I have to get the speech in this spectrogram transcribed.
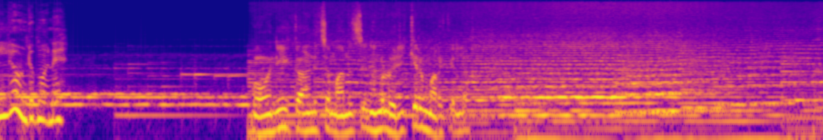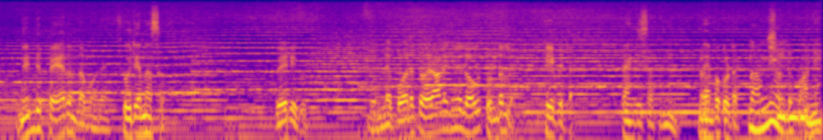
എല്ലാം ഉണ്ട് മോനെ. മോനി കാണിച്ച മനസ്സ് ഞങ്ങൾ ഒരിക്കലും മറക്കില്ല. നിന്റെ പേരെന്താ മോനെ? സൂര്യനാസർ. വെരി ഗുഡ് നിന്നെ പോലത്തെ ഒരാളെങ്കിലും ലോകത്തുണ്ടല്ലോ. Keep it thank you sir ഞാൻ നന്ദിയുണ്ട് മോനെ.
